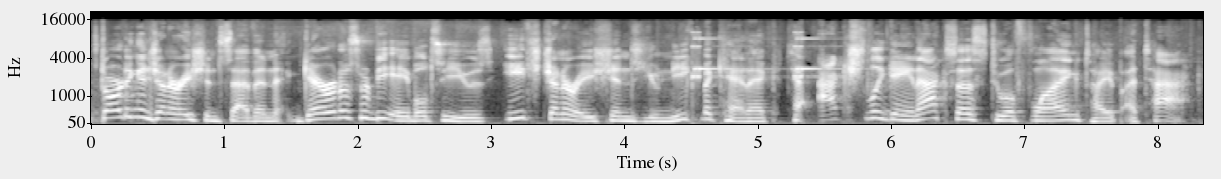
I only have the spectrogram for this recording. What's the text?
Starting in Generation 7, Gyarados would be able to use each generation's unique mechanic to actually gain access to a flying type attack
